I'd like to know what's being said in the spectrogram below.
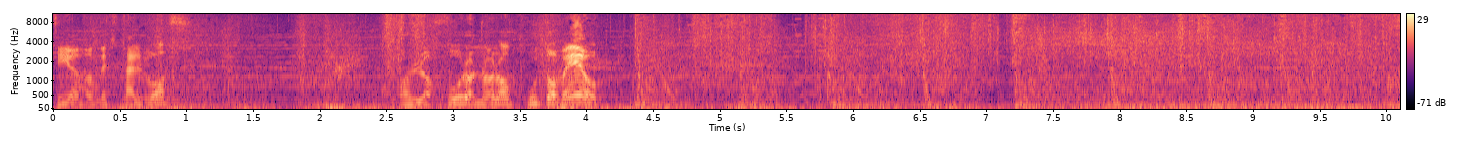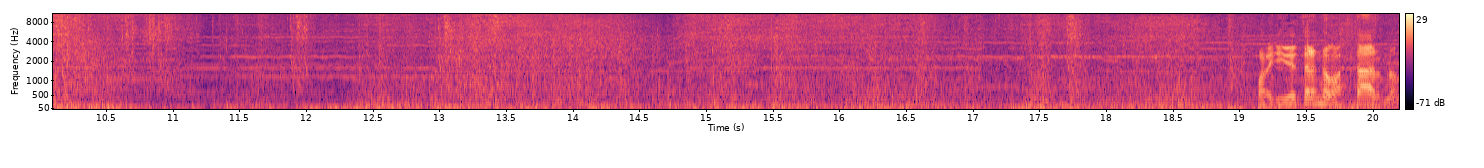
Tío, ¿dónde está el boss? Os lo juro, no lo puto veo Por allí detrás no va a estar, ¿no?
